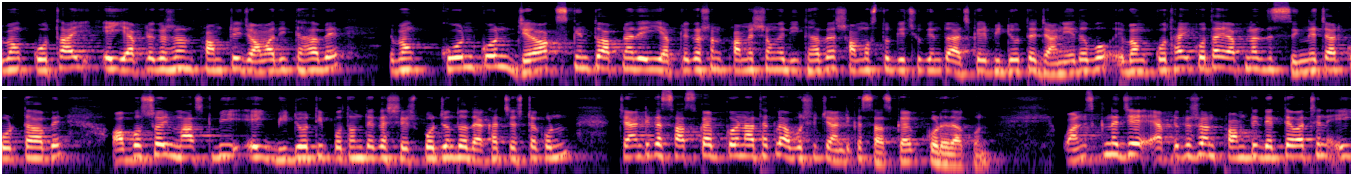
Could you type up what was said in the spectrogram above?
এবং কোথায় এই অ্যাপ্লিকেশন ফর্মটি জমা দিতে হবে? এবং কোন কোন জেরক্স কিন্তু আপনাদের এই অ্যাপ্লিকেশন ফর্মের সঙ্গে দিতে হবে, সমস্ত কিছু কিন্তু আজকের ভিডিওতে জানিয়ে দেবো এবং কোথায় কোথায় আপনাদের সিগনেচার করতে হবে, অবশ্যই মাস্ট বি এই ভিডিওটি প্রথম থেকে শেষ পর্যন্ত দেখার চেষ্টা করুন। চ্যানেলটিকে সাবস্ক্রাইব করে না থাকলে অবশ্যই চ্যানেলটিকে সাবস্ক্রাইব করে রাখুন। ওয়ান স্ক্রিনে যে অ্যাপ্লিকেশন ফর্মটি দেখতে পাচ্ছেন, এই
